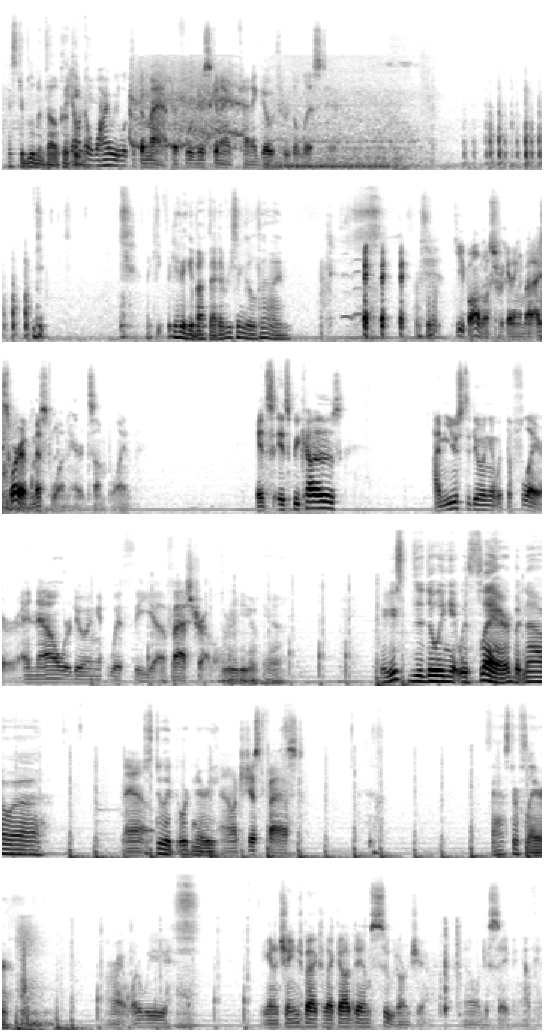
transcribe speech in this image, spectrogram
Mr. Blumenthal cooking. I don't know why we looked at the map if we're just gonna kind of go through the list here. I keep forgetting about that every single time. I Keep almost forgetting about it. I swear I've missed one here at some point. It's it's because I'm used to doing it with the flare, and now we're doing it with the uh, fast travel. the radio, yeah. You're used to doing it with flair, but now uh, Now, just do it ordinary, now it's just fast. fast or flare. All right, what are we? You're gonna change back to that goddamn suit, aren't you? No, we're just saving. Okay.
